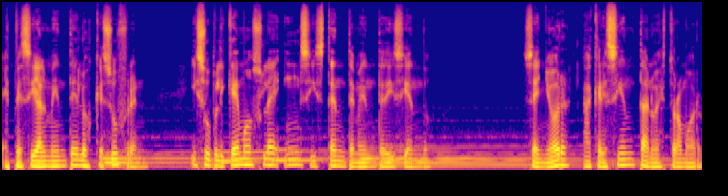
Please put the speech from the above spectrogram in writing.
especialmente los que sufren, y supliquémosle insistentemente diciendo, Señor, acrecienta nuestro amor.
